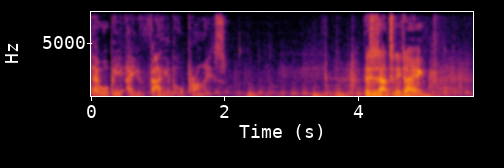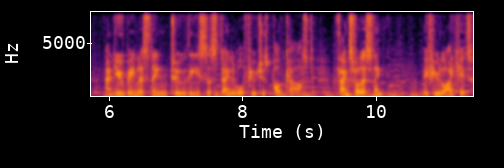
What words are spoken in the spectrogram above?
There will be a valuable prize. This is Anthony Day, and you've been listening to the Sustainable Futures podcast. Thanks for listening. If you like it,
